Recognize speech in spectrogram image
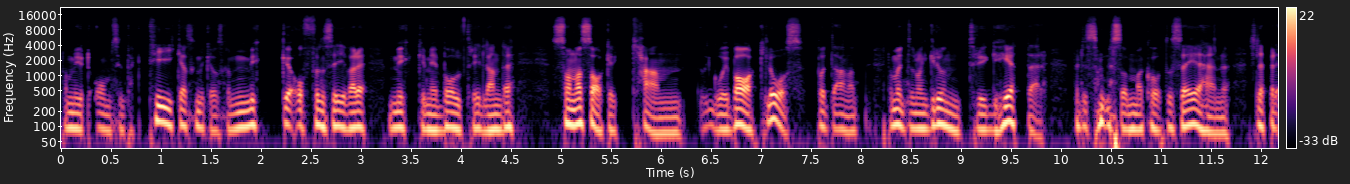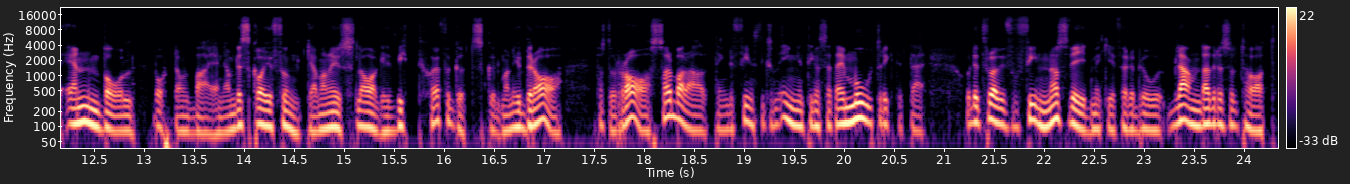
De har gjort om sin taktik ganska mycket. De ska mycket offensivare, mycket mer bolltrillande. Sådana saker kan gå i baklås på ett annat. De har inte någon grundtrygghet där. Men det är som, som Makoto säger här nu, släpper en boll borta mot Bayern, ja men det ska ju funka. Man har ju slagit Vittsjö för guds skull, man är ju bra. Fast då rasar bara allting. Det finns liksom ingenting att sätta emot riktigt där. Och det tror jag vi får finna oss vid med KIF Örebro. Blandade resultat,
